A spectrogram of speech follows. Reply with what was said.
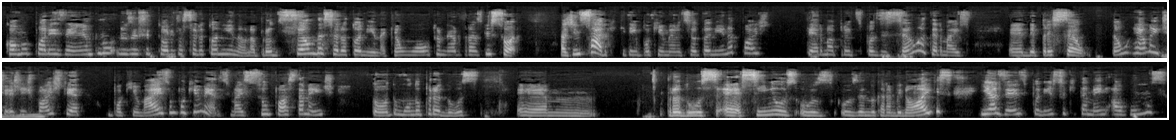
Como, por exemplo, nos receptores da serotonina, na produção da serotonina, que é um outro neurotransmissor. A gente sabe que quem tem um pouquinho menos de serotonina pode ter uma predisposição a ter mais é, depressão. Então, realmente, a gente uhum. pode ter um pouquinho mais, um pouquinho menos, mas supostamente todo mundo produz. É, produz é, sim os, os, os endocannabinoides e às vezes por isso que também alguns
